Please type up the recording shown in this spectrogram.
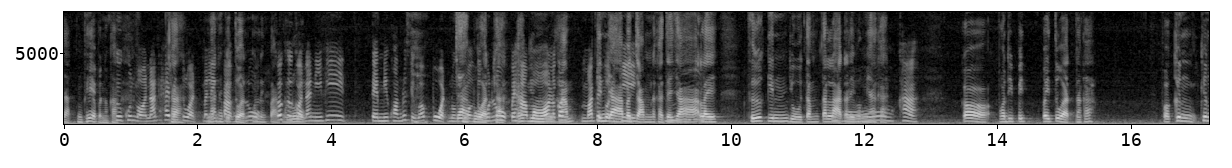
จากกรุงเทพอะนะคะคือคุณหมอนัดให้ไปค่ะตรวจมะเร็นังดให้ปากไปตรวจมดลูกมะเร็งปากก็คือมดลูกก่อนหน้านี้พี่ เต็มมีความรู้สึกว่าปวดหน่วงจ้าๆตปรงวดมดลูกค่ะไปหาหมอคือแล้วก็หามัดไปกินตรวจยาทีประจำนะคะแต่ยาอะไรซื้อกินอยู่ตามตลาดอะไรพวกเนี้ยค่ะโอ้ค่ะ ก็พอดีไปไปตรวจนะคะ พอขึ้นขึ้น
